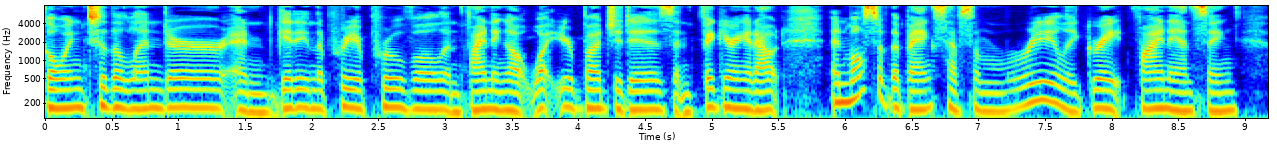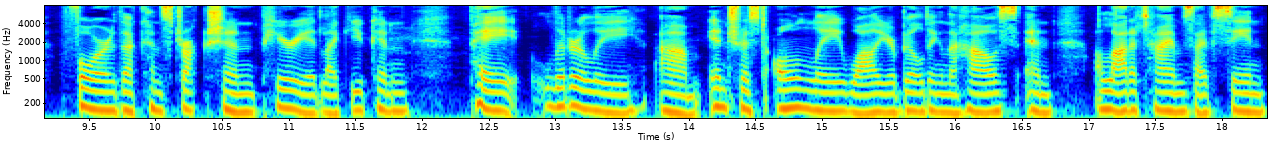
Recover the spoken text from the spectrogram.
going to the lender and getting the pre approval and finding out what your budget is and figuring it out. And most of the banks have some really great financing for the construction period. Like you can pay literally um, interest only while you're building the house. And a lot of times I've seen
